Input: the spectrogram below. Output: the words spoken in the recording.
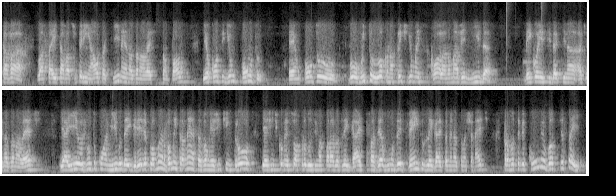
tava, o açaí estava super em alta aqui, né, na Zona Leste de São Paulo, e eu consegui um ponto, é, um ponto pô, muito louco na frente de uma escola, numa avenida bem conhecida aqui na, aqui na Zona Leste, e aí eu junto com um amigo da igreja falou, mano, vamos entrar nessa? Vamos. E a gente entrou e a gente começou a produzir umas paradas legais, fazer alguns eventos legais também nessa lanchonete, para você ver como eu gosto de açaí.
